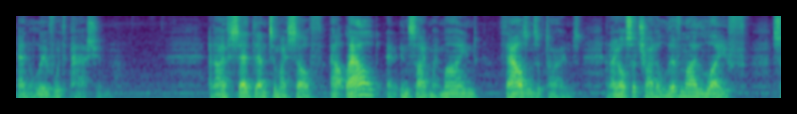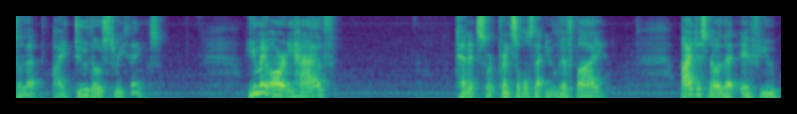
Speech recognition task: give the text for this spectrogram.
and live with passion. And I've said them to myself out loud and inside my mind thousands of times. And I also try to live my life so that I do those three things. You may already have tenets or principles that you live by. I just know that if you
